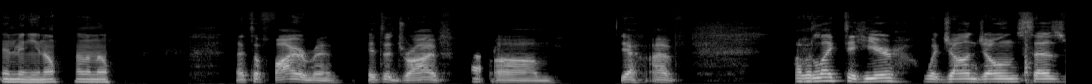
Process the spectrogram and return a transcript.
in me, you know? I don't know. That's a fire, man. It's a drive. Um, yeah, I've I would like to hear what Jon Jones says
